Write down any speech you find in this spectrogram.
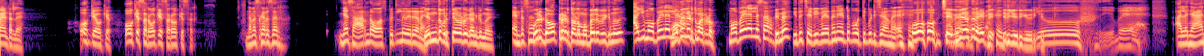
വേണ്ടല്ലേ? Okay okay. Okay sir okay sir okay sir. നമസ്കാരം സാർ. ഞാൻ സാറിന്റെ ഹോസ്പിറ്റലിൽ നിന്ന് വരികയാണ്. എന്ത് വൃത്തിയോട് കാണിക്കുന്നത് എന്താ സാർ? ഒരു ഡോക്ടർ എടുത്താണോ മൊബൈൽ ഉപയോഗിക്കുന്നത്? അയ്യോ മൊബൈൽ അല്ല. മൊബൈൽ എടുത്ത് മാറ്റടോ മൊബൈൽ അല്ല സാർ. പിന്നെ? ഇത് ചെവി വേദനയായിട്ട് പൊത്തി പിടിച്ചാണ് ഓ ചെവി വേദനയായിട്ട്. ഇരിക്കും ഇരിക്കും ഇരിക്കും. അയ്യോ, അല്ല ഞാൻ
